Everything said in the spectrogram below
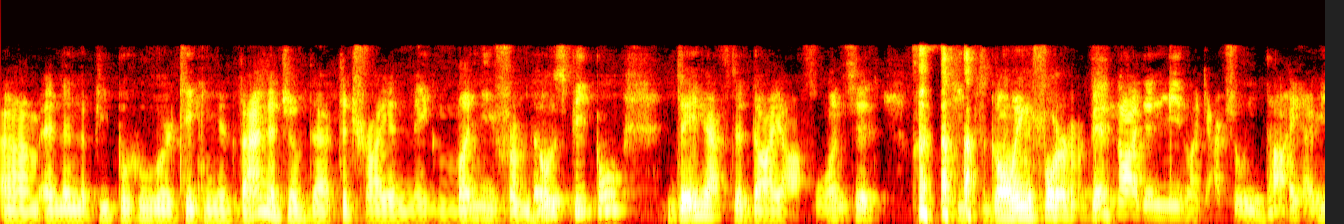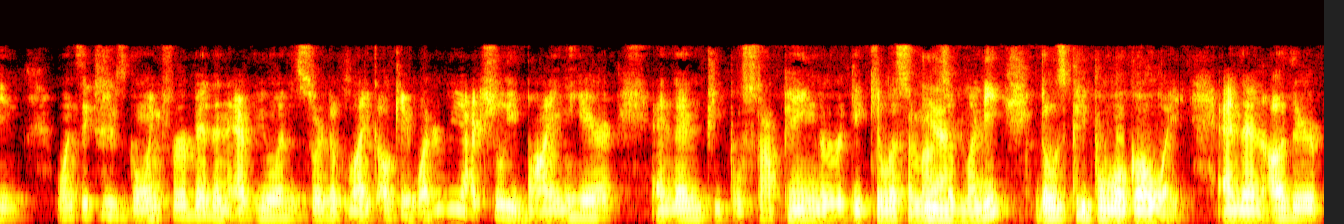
um, and then the people who are taking advantage of that to try and make money from those people, they have to die off. Once it keeps going for a bit, no, I didn't mean like actually die. I mean, once it keeps going for a bit and everyone's sort of like, okay, what are we actually buying here? And then people stop paying the ridiculous amounts Yeah. of money, those people will go away. And then other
